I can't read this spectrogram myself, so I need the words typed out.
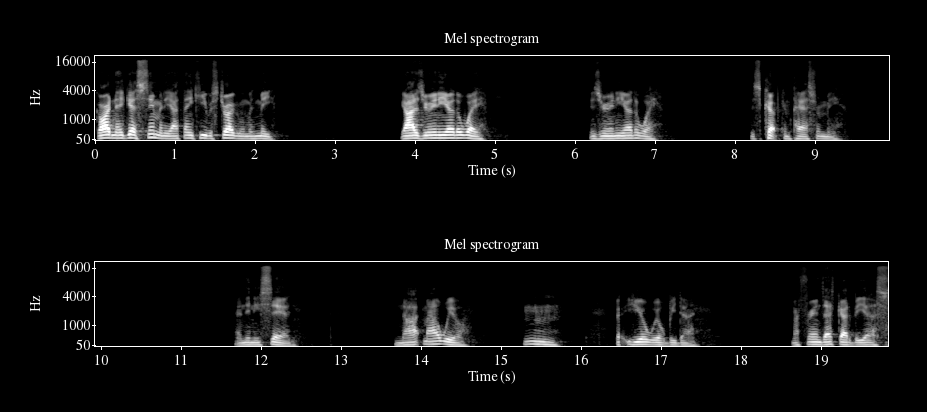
Garden of Gethsemane, I think he was struggling with me. God, is there any other way? Is there any other way? This cup can pass from me. And then he said, Not my will, mm, but your will be done. My friends, that's got to be us.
